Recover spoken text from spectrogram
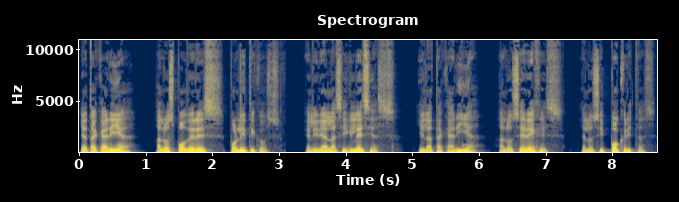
y atacaría a los poderes políticos. Él iría a las iglesias y él atacaría a los herejes y a los hipócritas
